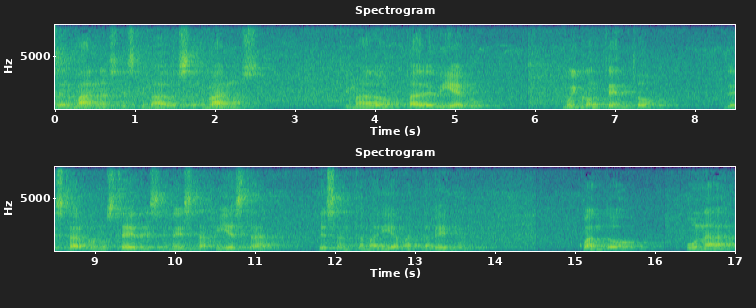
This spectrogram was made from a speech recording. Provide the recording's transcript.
hermanas, estimados hermanos, estimado Padre Diego, muy contento de estar con ustedes en esta fiesta de Santa María Magdalena. Cuando una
